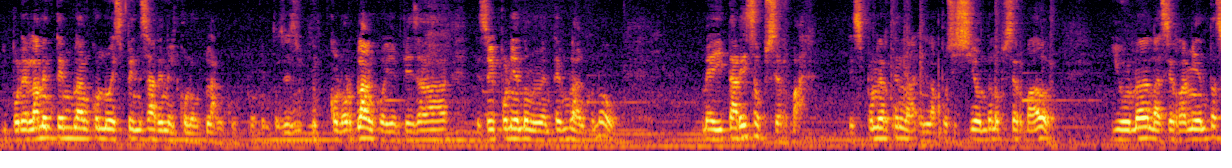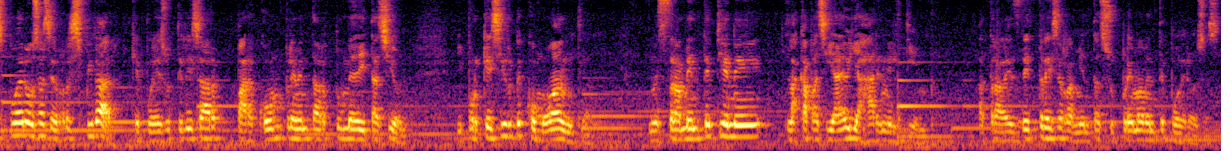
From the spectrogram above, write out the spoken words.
Y poner la mente en blanco no es pensar en el color blanco, porque entonces el color blanco y empieza, estoy poniendo mi mente en blanco, no. Meditar es observar, es ponerte en la, en la posición del observador y una de las herramientas poderosas es respirar, que puedes utilizar para complementar tu meditación. ¿Y por qué sirve como ancla? Nuestra mente tiene la capacidad de viajar en el tiempo a través de tres herramientas supremamente poderosas.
